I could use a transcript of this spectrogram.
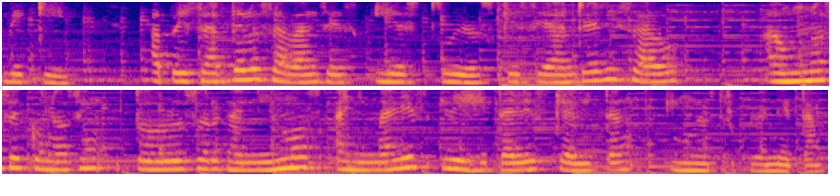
de que, a pesar de los avances y estudios que se han realizado, aún no se conocen todos los organismos animales y vegetales que habitan en nuestro planeta.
